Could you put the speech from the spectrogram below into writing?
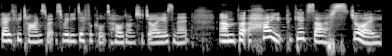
go through times where it's really difficult to hold on to joy, isn't it? Um, but hope gives us joy.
